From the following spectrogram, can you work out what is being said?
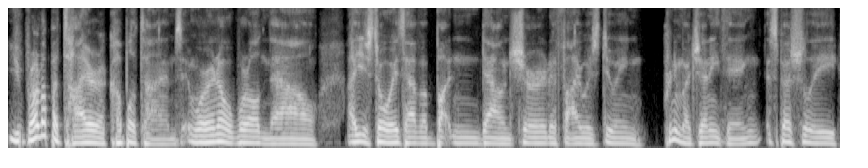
you brought up attire a couple times and we're in a world now i used to always have a button down shirt if i was doing pretty much anything especially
